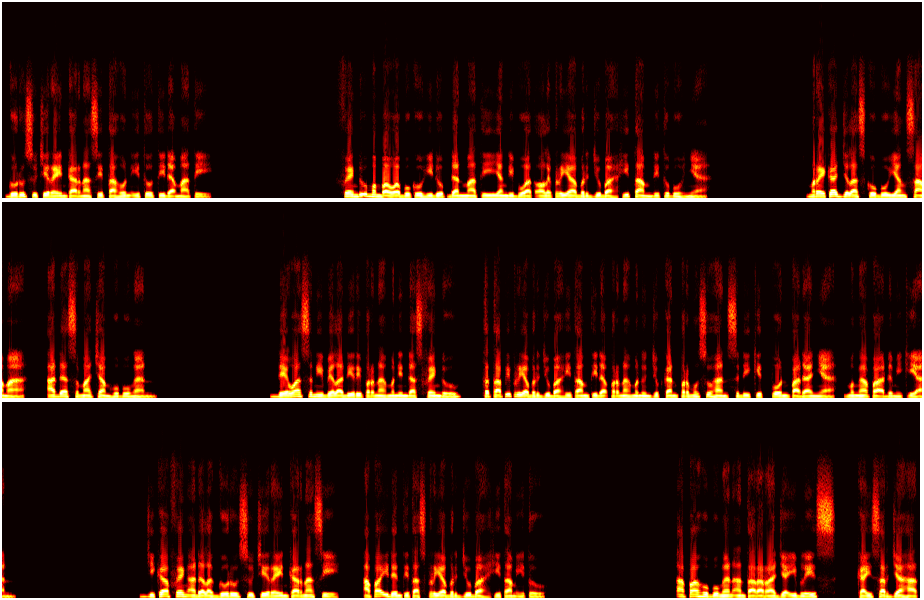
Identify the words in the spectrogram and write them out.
guru suci reinkarnasi tahun itu tidak mati. Feng Du membawa buku hidup dan mati yang dibuat oleh pria berjubah hitam di tubuhnya. Mereka jelas kubu yang sama, ada semacam hubungan. Dewa seni bela diri pernah menindas Feng Du, tetapi pria berjubah hitam tidak pernah menunjukkan permusuhan sedikit pun padanya, mengapa demikian? Jika Feng adalah guru suci reinkarnasi, apa identitas pria berjubah hitam itu? Apa hubungan antara Raja Iblis, Kaisar Jahat,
